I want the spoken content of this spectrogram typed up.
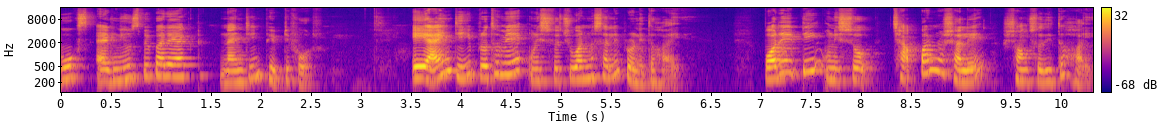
books and newspaper act nineteen fifty four. এই আইনটি প্রথমে উনিশশো চুয়ান্ন সালে প্রণীত হয়, পরে এটি উনিশশো ছাপ্পান্ন সালে সংশোধিত হয়।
